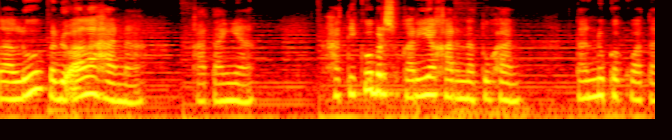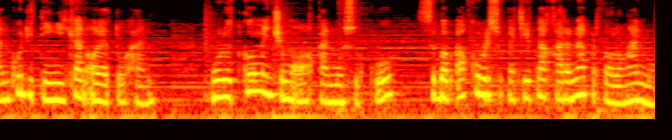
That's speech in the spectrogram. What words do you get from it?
Lalu berdoalah Hana, katanya, Hatiku bersukaria karena Tuhan, tanduk kekuatanku ditinggikan oleh Tuhan. Mulutku mencemoohkan musuhku, sebab aku bersuka cita karena pertolonganmu.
